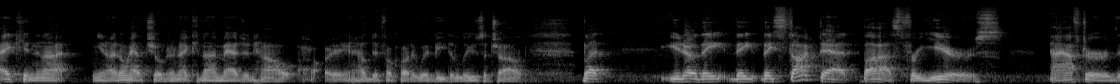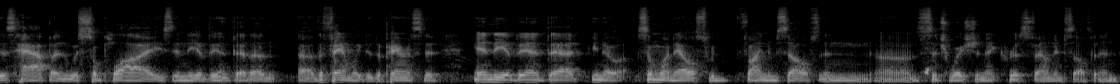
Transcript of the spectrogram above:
I cannot, you know, I don't have children. I cannot imagine how how difficult it would be to lose a child. But you know, they they they stocked that bus for years after this happened with supplies in the event that a, uh, the family did, the parents did, in the event that you know someone else would find themselves in uh, the situation that Chris found himself in.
